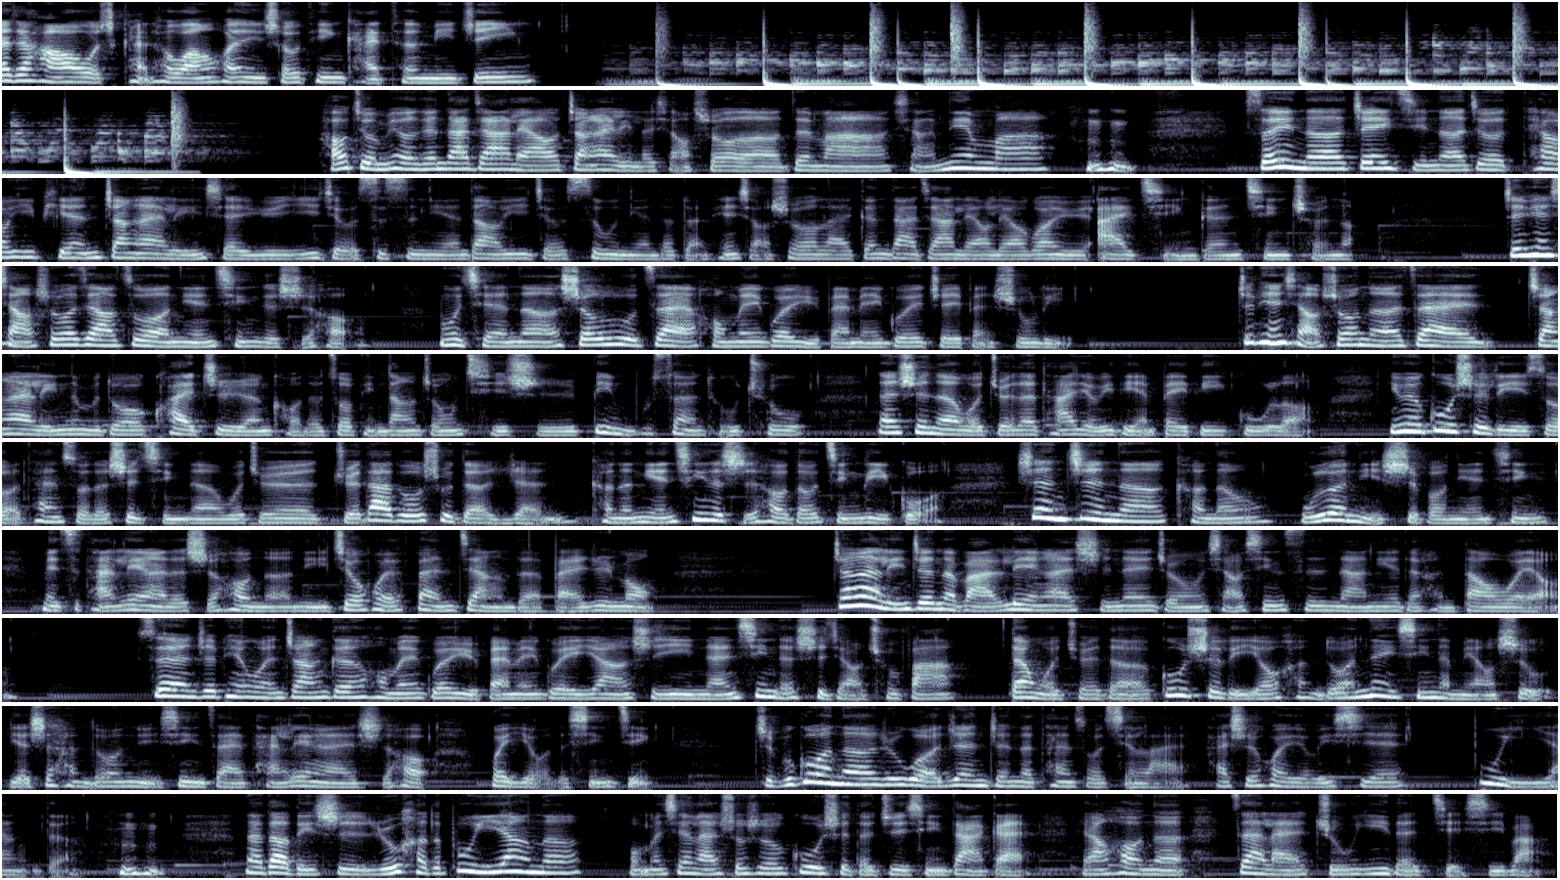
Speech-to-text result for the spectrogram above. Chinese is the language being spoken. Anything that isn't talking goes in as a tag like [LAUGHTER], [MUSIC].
大家好，我是凯特王，欢迎收听凯特迷之音。好久没有跟大家聊张爱玲的小说了，对吗？想念吗？[LAUGHS] 所以呢，这一集呢，就挑一篇张爱玲写于一九四四年到一九四五年的短篇小说来跟大家聊聊关于爱情跟青春呢。这篇小说叫做《年轻的时候》，目前呢收录在《红玫瑰与白玫瑰》这一本书里。这篇小说呢，在张爱玲那么多脍炙人口的作品当中，其实并不算突出。但是呢，我觉得它有一点被低估了，因为故事里所探索的事情呢，我觉得绝大多数的人可能年轻的时候都经历过，甚至呢，可能无论你是否年轻，每次谈恋爱的时候呢，你就会犯这样的白日梦。张爱玲真的把恋爱时那种小心思拿捏得很到位哦。虽然这篇文章跟《红玫瑰与白玫瑰》一样，是以男性的视角出发。但我觉得故事里有很多内心的描述，也是很多女性在谈恋爱的时候会有的心境。只不过呢，如果认真的探索起来，还是会有一些不一样的。[LAUGHS] 那到底是如何的不一样呢？我们先来说说故事的剧情大概，然后呢，再来逐一的解析吧。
